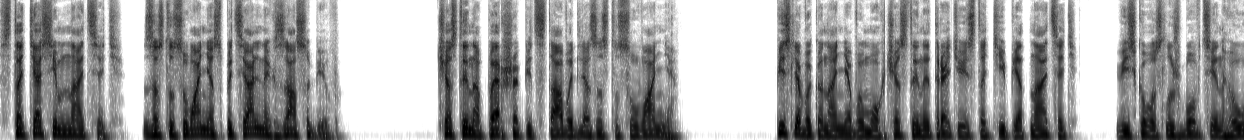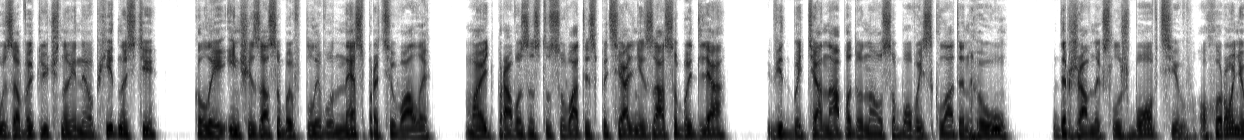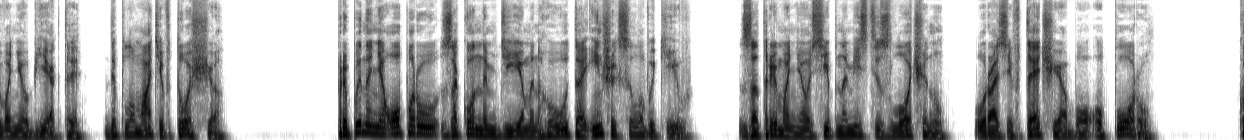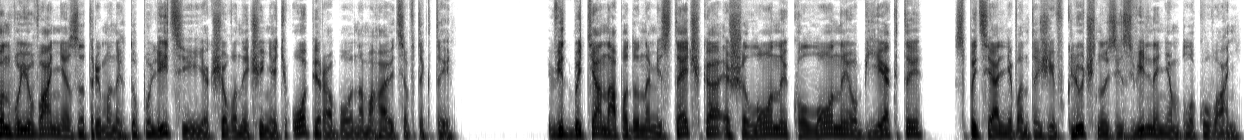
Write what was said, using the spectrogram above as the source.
Стаття 17. Застосування спеціальних засобів. Частина перша підстави для застосування. Після виконання вимог частини 3 статті 15 військовослужбовці НГУ за виключної необхідності, коли інші засоби впливу не спрацювали, мають право застосувати спеціальні засоби для відбиття нападу на особовий склад НГУ, державних службовців, охоронювані об'єкти, дипломатів тощо припинення опору законним діям НГУ та інших силовиків, затримання осіб на місці злочину у разі втечі або опору, конвоювання затриманих до поліції, якщо вони чинять опір або намагаються втекти, відбиття нападу на містечка, ешелони, колони, об'єкти, спеціальні вантажі включно зі звільненням блокувань,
